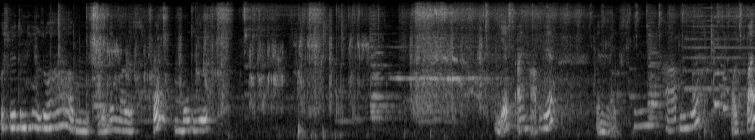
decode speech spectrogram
was wir denn hier so haben. Wir nehmen mal das Bombenmodul. Yes, einen haben wir. Den nächsten haben wir. Holzball.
